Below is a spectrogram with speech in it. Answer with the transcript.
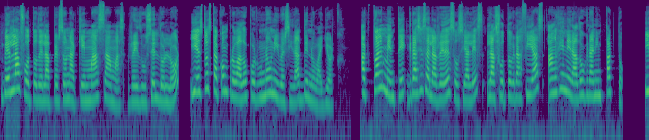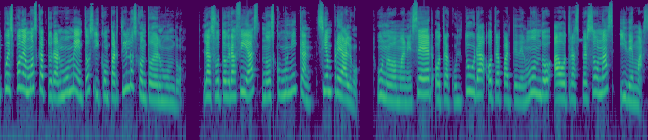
ver la foto de la persona que más amas reduce el dolor? Y esto está comprobado por una universidad de Nueva York. Actualmente, gracias a las redes sociales, las fotografías han generado gran impacto y pues podemos capturar momentos y compartirlos con todo el mundo. Las fotografías nos comunican siempre algo, un nuevo amanecer, otra cultura, otra parte del mundo, a otras personas y demás.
